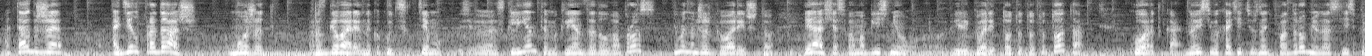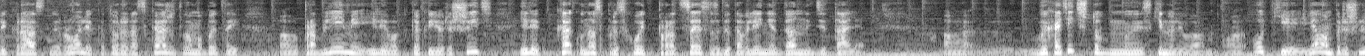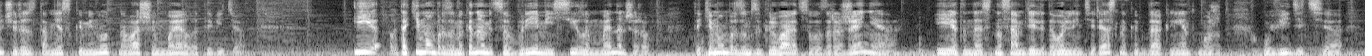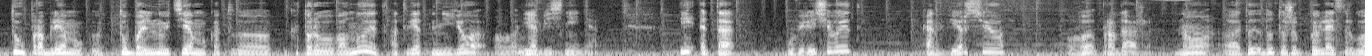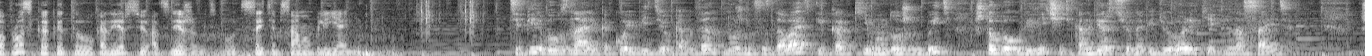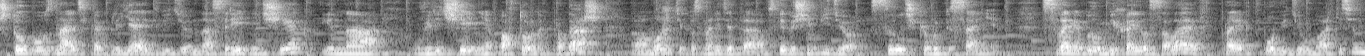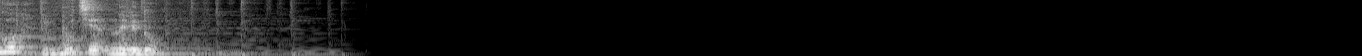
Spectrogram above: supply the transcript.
А также отдел продаж может разговаривая на какую-то тему э, с клиентом, и клиент задал вопрос, и менеджер говорит, что я сейчас вам объясню, или говорит то-то, то-то, то-то, коротко. Но если вы хотите узнать подробнее, у нас есть прекрасный ролик, который расскажет вам об этой э, проблеме, или вот как ее решить, или как у нас происходит процесс изготовления данной детали. Вы хотите, чтобы мы скинули вам? Э, окей, я вам пришлю через там, несколько минут на ваш email это видео. И таким образом экономится время и силы менеджеров, таким образом закрываются возражения, и это на самом деле довольно интересно, когда клиент может увидеть э, ту проблему, ту больную тему, э, которая его волнует, ответ на нее и объяснение. И это увеличивает конверсию в продаже. Но тут, тут уже появляется другой вопрос, как эту конверсию отслеживать вот с этим самым влиянием. Теперь вы узнали, какой видеоконтент нужно создавать и каким он должен быть, чтобы увеличить конверсию на видеоролики и на сайте. Чтобы узнать, как влияет видео на средний чек и на увеличение повторных продаж, э, можете посмотреть это в следующем видео, ссылочка в описании. С вами был Михаил Салаев, проект по видеомаркетингу и будьте на виду.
